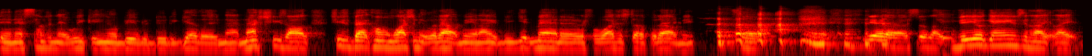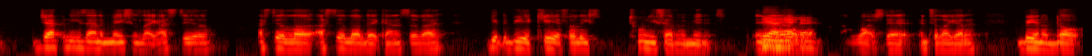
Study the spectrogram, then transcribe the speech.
then that's something that we can you know be able to do together. Now now she's all she's back home watching it without me, and I'd be getting mad at her for watching stuff without me. So yeah, so like video games and like like Japanese animations, like I still I still love I still love that kind of stuff. I get to be a kid for at least 27 minutes. And yeah, yeah, I, yeah. I watch that until I gotta be an adult.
